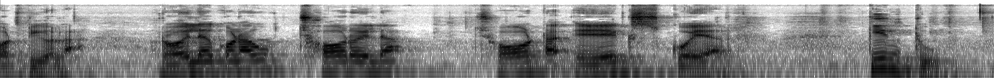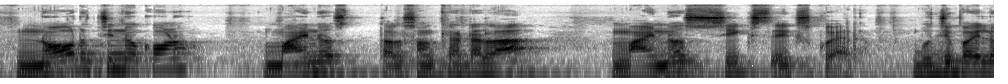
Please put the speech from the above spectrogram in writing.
କଟିଗଲା ରହିଲା କ'ଣ ଆଉ ଛଅ ରହିଲା ଛଅଟା ଏକ୍ସ ସ୍କୋୟାର କିନ୍ତୁ ନଅର ଚିହ୍ନ କ'ଣ ମାଇନସ୍ ତାର ସଂଖ୍ୟାଟା ହେଲା মাইনস সিক্স এক্স স্কোয়ার বুঝিপাইল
